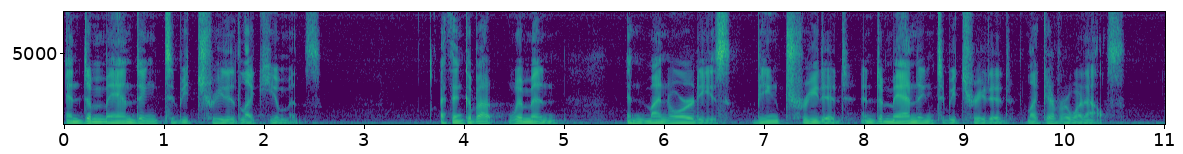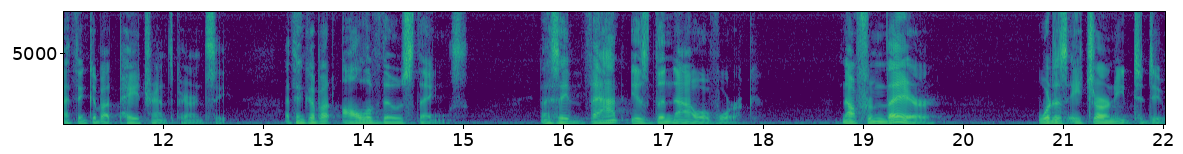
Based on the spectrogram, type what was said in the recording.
and demanding to be treated like humans. I think about women and minorities being treated and demanding to be treated like everyone else. I think about pay transparency. I think about all of those things. And I say, that is the now of work. Now, from there, what does HR need to do?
